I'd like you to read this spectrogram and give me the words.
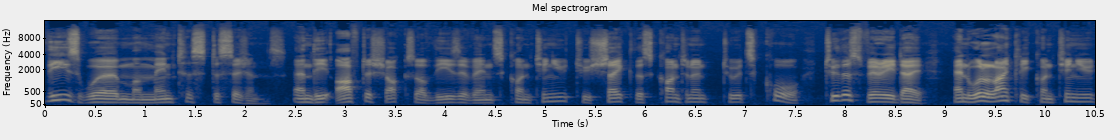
These were momentous decisions, and the aftershocks of these events continue to shake this continent to its core to this very day, and will likely continue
